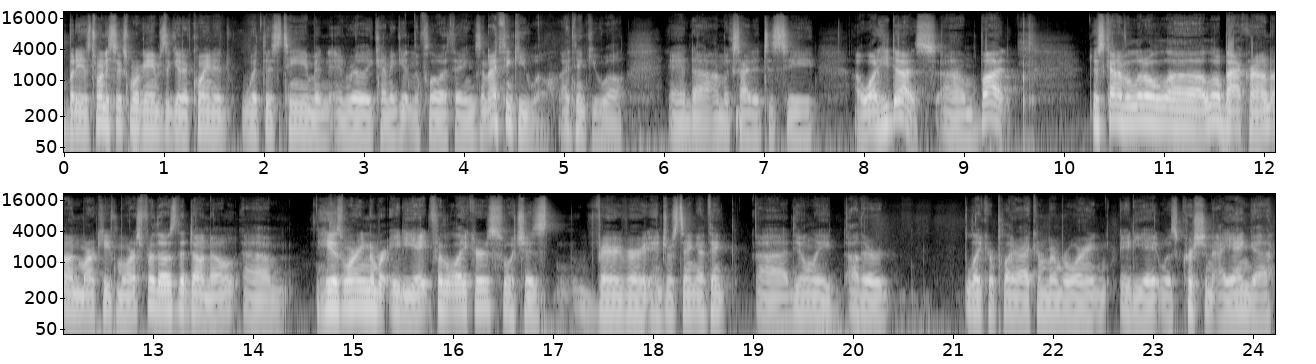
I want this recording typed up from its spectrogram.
but he has 26 more games to get acquainted with this team and, and really kind of get in the flow of things. And I think he will. I think he will. And uh, I'm excited to see uh, what he does. Um, but just kind of a little uh, a little background on Markieff Morris for those that don't know. Um, he is wearing number 88 for the Lakers, which is very very interesting. I think uh, the only other Laker player I can remember wearing 88 was Christian Eyenga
